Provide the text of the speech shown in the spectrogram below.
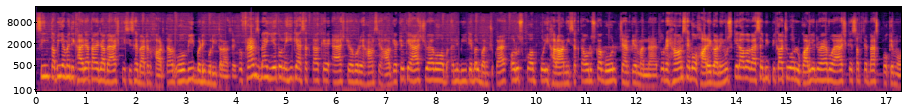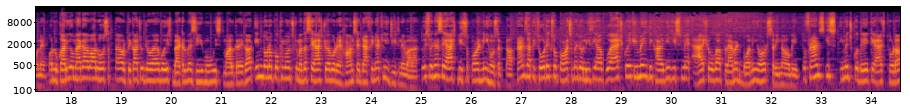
सीन तभी हमें दिखाया जाता है जब ऐश किसी से बैटल हारता है और वो भी बड़ी बुरी तरह से। तो फ्रेंड्स मैं ये तो नहीं कह सकता कि ऐश जो है, वो रेहान से हार गया, क्योंकि ऐश जो है, वो अब अनबीटेबल बन चुका है और उसको अब कोई हरा नहीं सकता और उसका गोल चैंपियन बनना है। तो रेहान से वो हारेगा नहीं। उसके अलावा वैसे भी पिकाचू और लुकारियो जो है, वो ऐश के सबसे बेस्ट पोकेमोन है। और लुकारियो मेगा वाल हो सकता है और पिकाचू जो है, वो इस बैटल में सी मूव इस्तेमाल करेगा। इन दोनों पोकेमोन्स की मदद से ऐश जो है, वो रेहान से डेफिनेटली जीतने वाला तो इस वजह से ऐश डिसअपॉइंट नहीं हो सकता। फ्रेंड्स एपिसोड 105 में जो लिसिया वो ऐश को एक इमेज दिखाएगी, जिसमें ऐश होगा क्लाइमेट बॉनी और सरीना होगी। तो फ्रेंड्स इस इमेज को देख के ऐश थोड़ा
